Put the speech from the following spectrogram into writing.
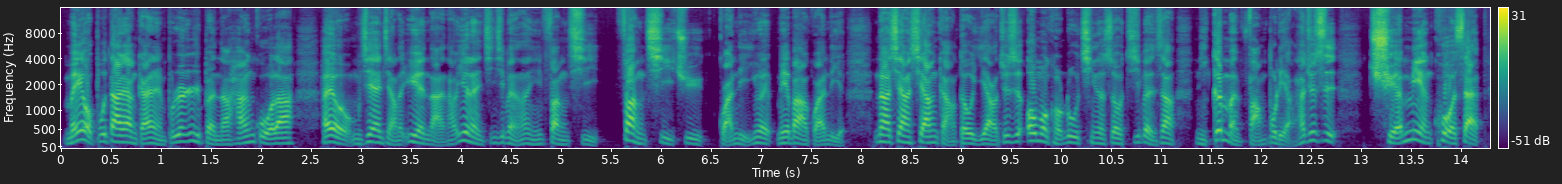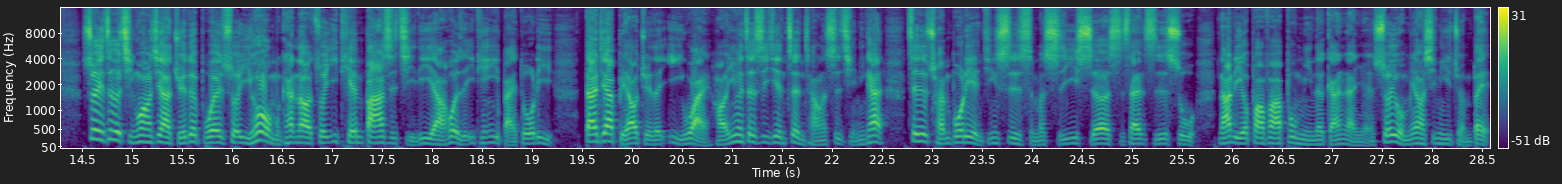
没有不大量感染，不论日本啊、韩国啦，还有我们现在讲的越南啊，越南已经基本上已经放弃。放弃去管理，因为没有办法管理。那像香港都一样，就是欧盟口入侵的时候，基本上你根本防不了，它就是全面扩散。所以这个情况下，绝对不会说以后我们看到说一天八十几例啊，或者一天一百多例，大家不要觉得意外，好，因为这是一件正常的事情。你看，这次传播链已经是什么十一、十二、十三、十四、十五，哪里又爆发不明的感染源？所以我们要心理准备，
